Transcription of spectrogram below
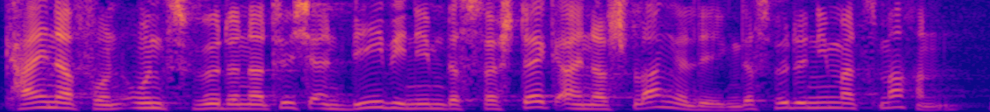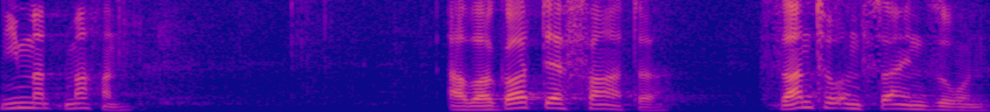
Keiner von uns würde natürlich ein Baby neben das Versteck einer Schlange legen. Das würde niemals machen, niemand machen. Aber Gott der Vater sandte uns seinen Sohn,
